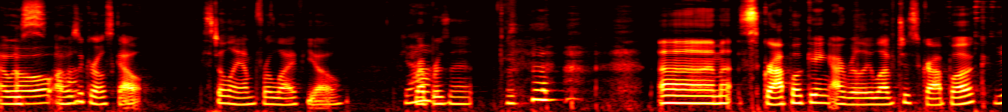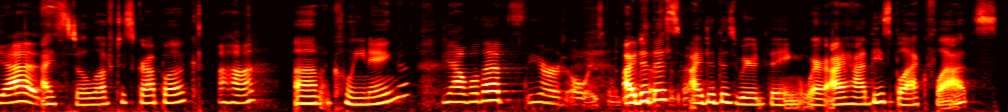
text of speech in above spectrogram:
I was Oh, I was uh-huh. a Girl Scout. Still am for life, yo. Yeah. represent. um, scrapbooking. I really love to scrapbook. yes. I still love to scrapbook. uh huh. Um, cleaning. Yeah. Well, that's you're always gonna. Be I did this. I did this weird thing where I had these black flats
